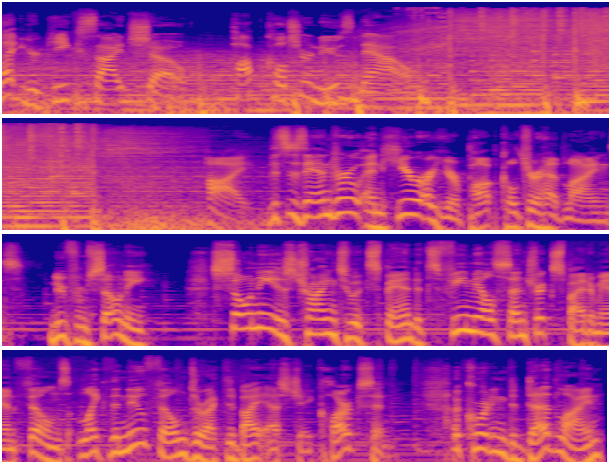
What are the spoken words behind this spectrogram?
Let your geek side show. Pop culture news now. Hi, this is Andrew, and here are your pop culture headlines. New from Sony. Sony is trying to expand its female centric Spider Man films, like the new film directed by S.J. Clarkson. According to Deadline,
